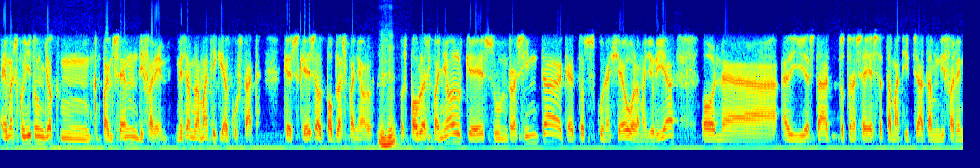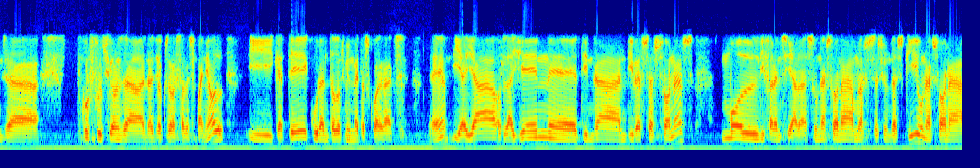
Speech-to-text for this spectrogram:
hem escollit un lloc, mm, que pensem, diferent, més emblemàtic i al costat, que és, que és el poble espanyol. Uh -huh. El poble espanyol, que és un recinte que tots coneixeu, o la majoria, on eh, hi està tot una sèrie, està tematitzat amb diferents eh, construccions de, de llocs de l'estat espanyol i que té 42.000 metres quadrats. Eh? I allà la gent eh, tindrà diverses zones molt diferenciades. Una zona amb les estacions d'esquí, una zona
